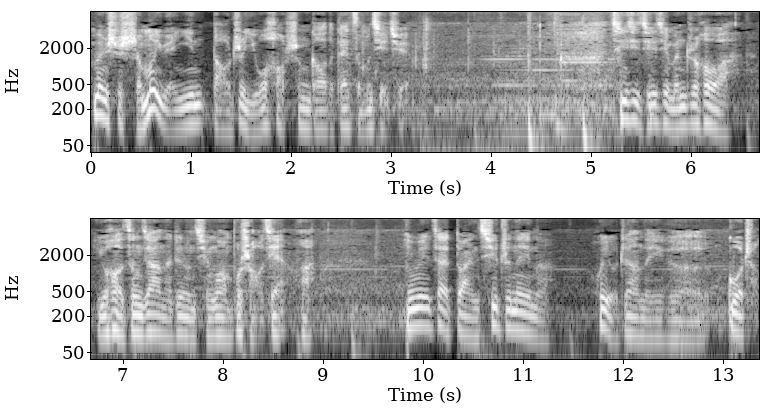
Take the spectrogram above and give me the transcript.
问是什么原因导致油耗升高的？该怎么解决？清洗节气门之后啊。油耗增加呢，这种情况不少见啊，因为在短期之内呢，会有这样的一个过程。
